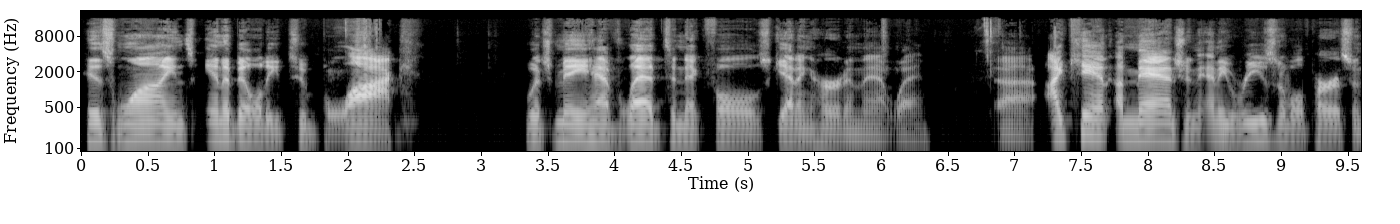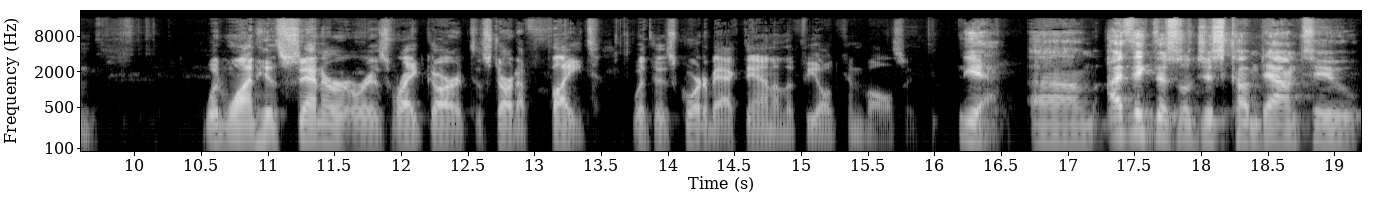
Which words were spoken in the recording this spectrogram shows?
his line's inability to block, which may have led to Nick Foles getting hurt in that way. Uh, I can't imagine any reasonable person would want his center or his right guard to start a fight with his quarterback down on the field convulsing. Yeah. Um, I think this will just come down to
